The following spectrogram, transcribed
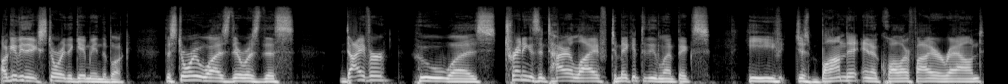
I'll give you the story that gave me in the book. The story was there was this diver who was training his entire life to make it to the Olympics. He just bombed it in a qualifier round.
